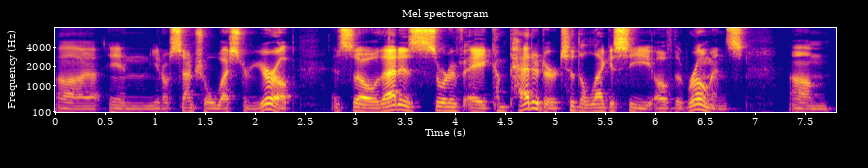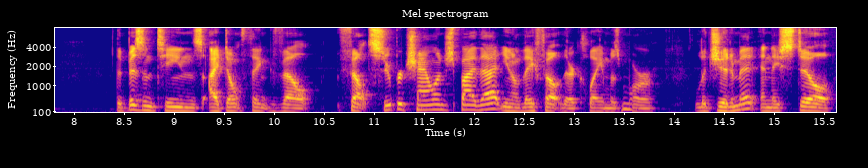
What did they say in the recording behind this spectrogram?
uh, in you know Central Western Europe, and so that is sort of a competitor to the legacy of the Romans. Um, the Byzantines, I don't think felt felt super challenged by that. You know, they felt their claim was more legitimate, and they still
